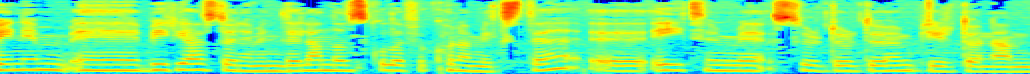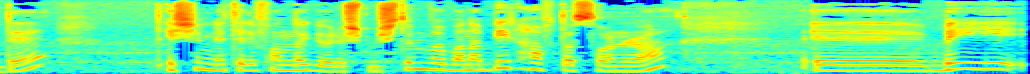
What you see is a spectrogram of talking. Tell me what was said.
Benim e, bir yaz döneminde London School of Economics'te e, eğitimimi sürdürdüğüm bir dönemde eşimle telefonda görüşmüştüm ve bana bir hafta sonra e, bey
